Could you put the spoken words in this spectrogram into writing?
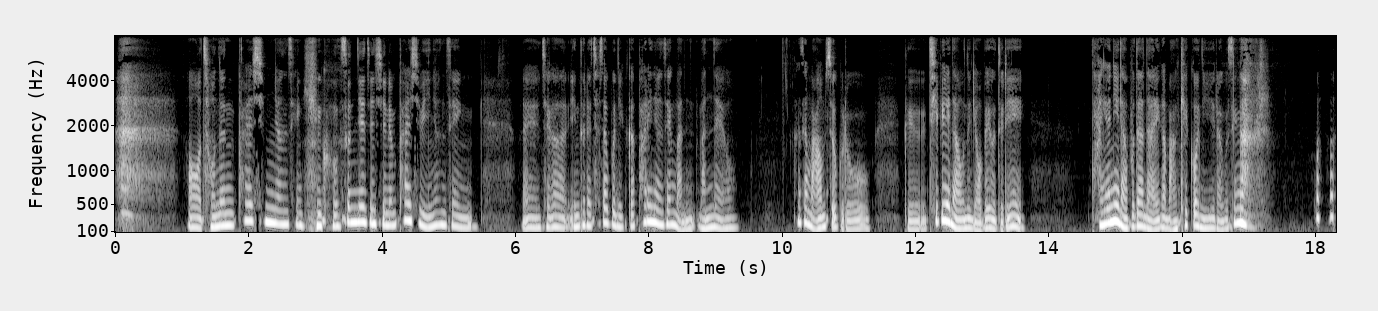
어, 저는 80년생이고, 손예진 씨는 82년생. 네, 제가 인터넷 찾아보니까 82년생 맞, 맞네요. 항상 마음속으로 그 TV에 나오는 여배우들이 당연히 나보다 나이가 많겠거니라고 생각을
